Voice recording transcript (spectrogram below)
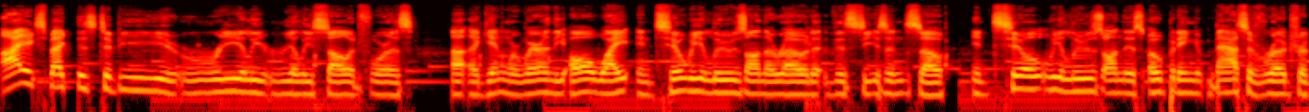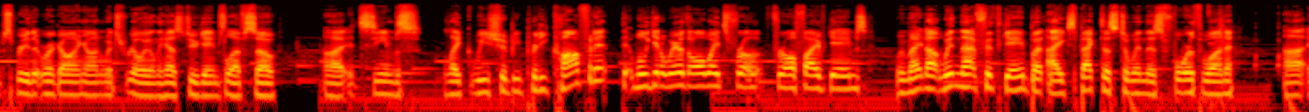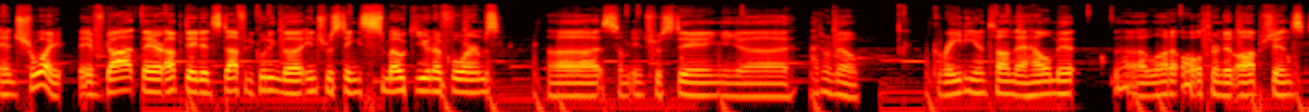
I expect this to be really, really solid for us. Uh, again, we're wearing the all white until we lose on the road this season. So until we lose on this opening massive road trip spree that we're going on, which really only has two games left. So uh, it seems like we should be pretty confident that we'll get wear the all whites for, for all five games. We might not win that fifth game, but I expect us to win this fourth one. Uh, and Troy, they've got their updated stuff, including the interesting smoke uniforms uh, some interesting, uh, I don't know, gradient on the helmet. Uh, a lot of alternate options.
